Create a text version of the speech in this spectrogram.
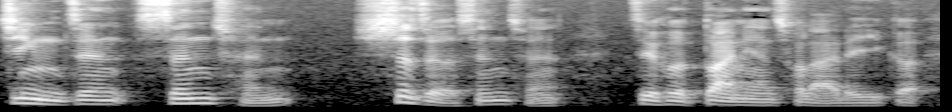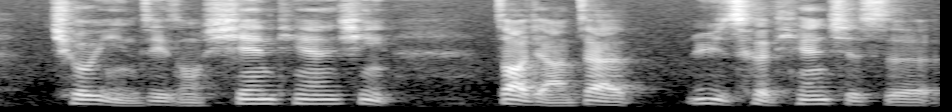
竞争生存，适者生存，最后锻炼出来的一个。蚯蚓这种先天性，照讲在预测天气时，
